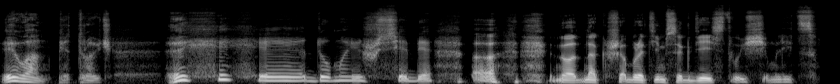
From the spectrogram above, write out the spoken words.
Иван Петрович, эхе-хе, думаешь себе, а, но, однако ж, обратимся к действующим лицам.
